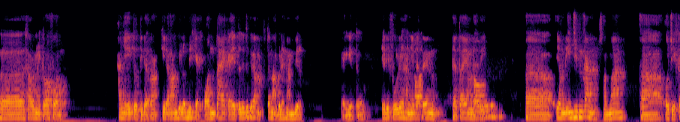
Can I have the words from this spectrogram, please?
eh, sama mikrofon. Hanya itu tidak tidak ngambil lebih kayak kontak kayak itu itu kita kita nggak boleh ngambil. Kayak gitu jadi fully hanya data yang data yang dari oh. uh, yang diizinkan sama uh, eh, OJK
